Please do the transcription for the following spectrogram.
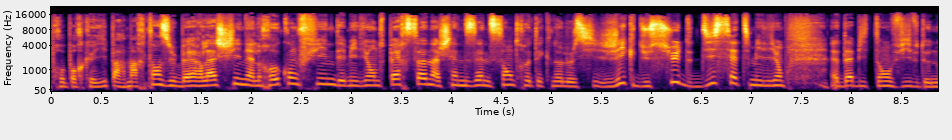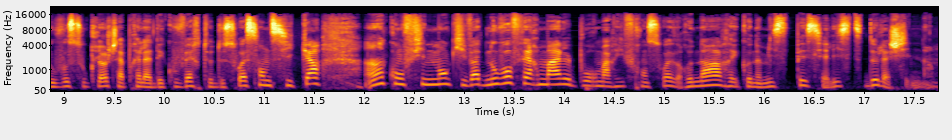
Propos recueilli par Martin Zuber. La Chine, elle reconfine des millions de personnes à Shenzhen centre technologique du Sud. 17 millions d'habitants vivent de nouveau sous cloche après la découverte de 66 cas. Un confinement qui va de nouveau faire mal pour Marie-Françoise Renard, économiste spécialiste de la Chine.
